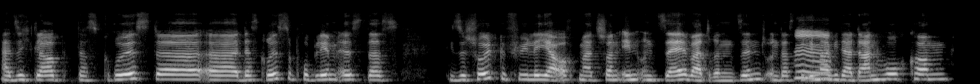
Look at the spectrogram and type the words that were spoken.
Also ich glaube, das größte, äh, das größte Problem ist, dass diese Schuldgefühle ja oftmals schon in uns selber drin sind und dass die mhm. immer wieder dann hochkommen,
